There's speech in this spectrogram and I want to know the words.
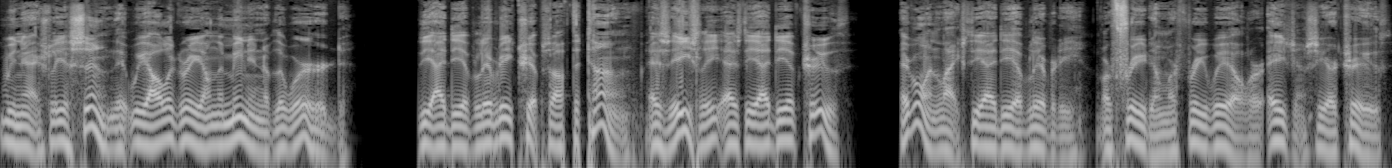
We naturally assume that we all agree on the meaning of the word. The idea of liberty trips off the tongue as easily as the idea of truth. Everyone likes the idea of liberty, or freedom, or free will, or agency, or truth.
